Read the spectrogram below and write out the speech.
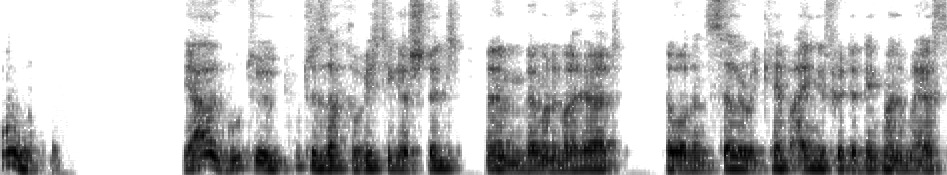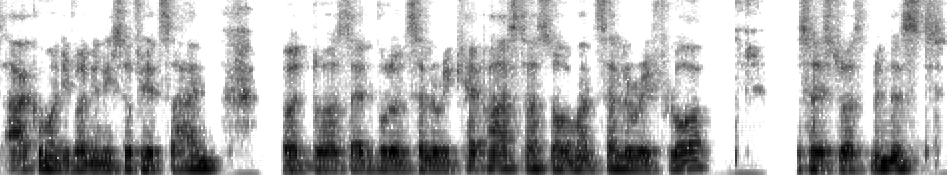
Oh. Ja, gute, gute Sache, wichtiger Schritt. Ähm, wenn man immer hört, da wurde ein Salary Cap eingeführt, da denkt man immer erst, ah, guck mal, die wollen ja nicht so viel zahlen. Aber du hast halt, wo du ein Salary Cap hast, hast du auch immer ein Salary Floor. Das heißt, du hast Mindest,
